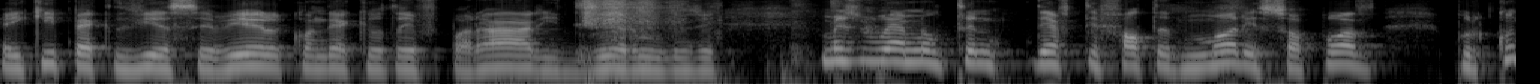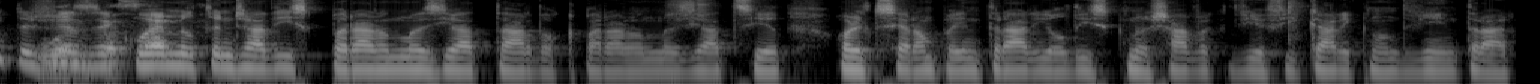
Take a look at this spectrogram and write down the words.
a equipa é que devia saber quando é que eu devo parar e dizer-me. Mas o Hamilton deve ter falta de memória, só pode. Porque quantas O vezes é que o. Hamilton já disse que pararam demasiado tarde ou que pararam demasiado cedo, ou lhe disseram para entrar e ele disse que não achava que devia ficar e que não devia entrar.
